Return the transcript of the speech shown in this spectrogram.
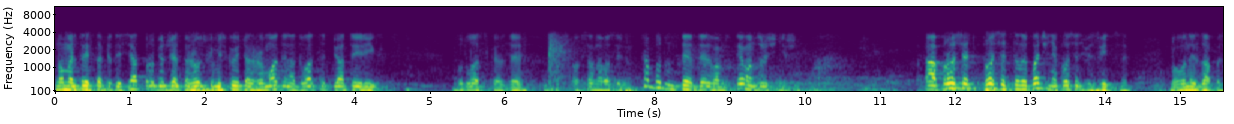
номер 350 про бюджет Миргородської міської тергромади на 25 рік. Будь ласка, де Оксана Васильівна? Та будь- де, де, вам, де вам зручніше? А, просять, просять телебачення, просять звідси, бо вони запис.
